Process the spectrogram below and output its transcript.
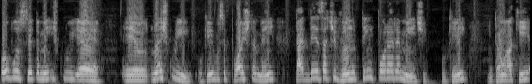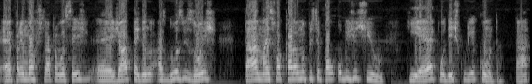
ou você também excluir, é, é, não é excluir, ok? Você pode também estar tá desativando temporariamente, ok? Então aqui é para mostrar para vocês, é, já pegando as duas visões, tá? Mas focada no principal objetivo, que é poder excluir a conta, tá?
